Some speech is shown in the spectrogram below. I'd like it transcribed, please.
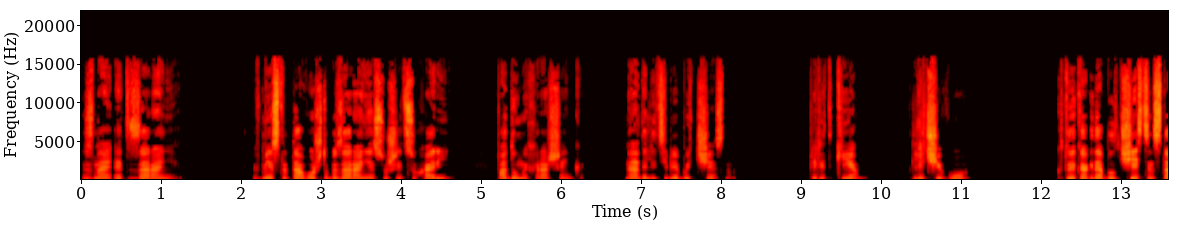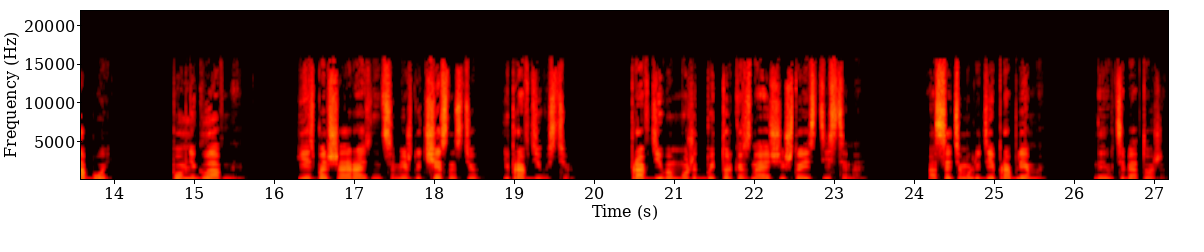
Зная это заранее, Вместо того, чтобы заранее сушить сухари, подумай хорошенько, надо ли тебе быть честным. Перед кем? Для чего? Кто и когда был честен с тобой? Помни главное. Есть большая разница между честностью и правдивостью. Правдивым может быть только знающий, что есть истина. А с этим у людей проблемы. Да и у тебя тоже.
